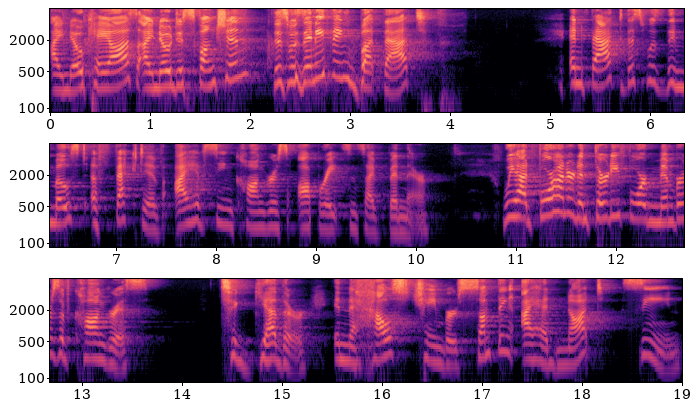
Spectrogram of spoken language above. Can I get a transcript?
I know chaos, I know dysfunction. This was anything but that. In fact, this was the most effective I have seen Congress operate since I've been there. We had 434 members of Congress together in the House chambers, something I had not seen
